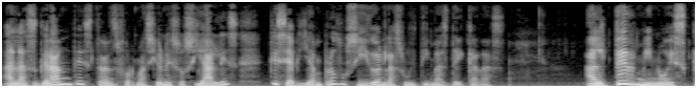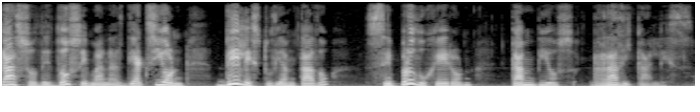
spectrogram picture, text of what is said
a las grandes transformaciones sociales que se habían producido en las últimas décadas. Al término escaso de dos semanas de acción del estudiantado, se produjeron cambios radicales.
